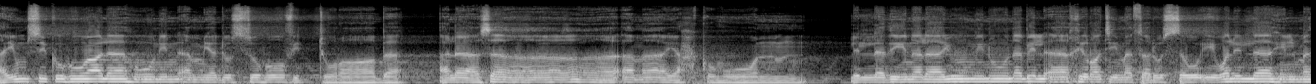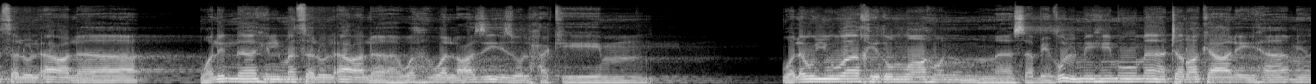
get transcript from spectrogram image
أيمسكه على هون أم يدسه في التراب؟ ألا ساء ما يحكمون. للذين لا يؤمنون بالآخرة مثل السوء ولله المثل الأعلى ولله المثل الأعلى وهو العزيز الحكيم. ولو يواخذ الله الناس بظلمهم ما ترك عليها من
